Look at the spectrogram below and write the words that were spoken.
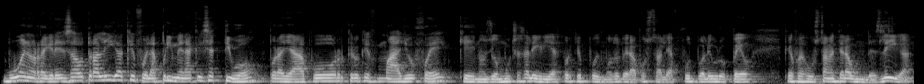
Bueno, regresa a otra liga que fue la primera que se activó por allá por, creo que mayo fue, que nos dio muchas alegrías porque pudimos volver a apostarle a fútbol europeo, que fue justamente la Bundesliga.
